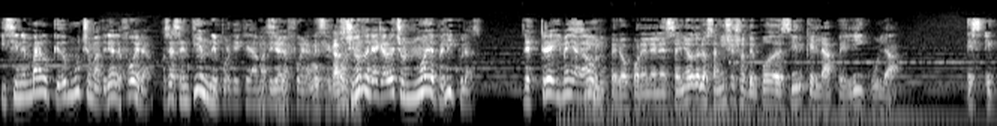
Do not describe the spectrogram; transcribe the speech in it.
Y sin embargo quedó mucho material afuera. O sea, se entiende por qué queda material Sí, afuera. En ese caso. o si no, tendría que haber hecho nueve películas. De tres y media cada Sí, uno. pero por el, en El Señor de los Anillos yo te puedo decir que la película es eh,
